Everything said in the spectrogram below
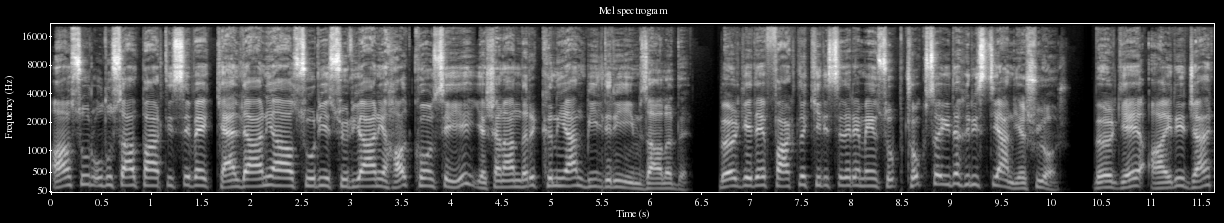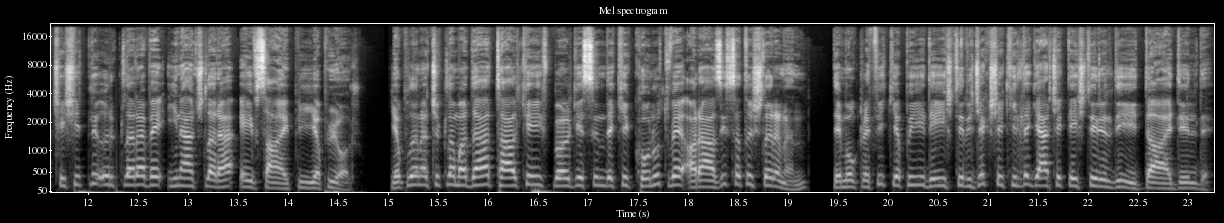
Asur Ulusal Partisi ve Keldani Asuri Süryani Halk Konseyi yaşananları kınayan bildiriyi imzaladı. Bölgede farklı kiliselere mensup çok sayıda Hristiyan yaşıyor. Bölge ayrıca çeşitli ırklara ve inançlara ev sahipliği yapıyor. Yapılan açıklamada Talkeif bölgesindeki konut ve arazi satışlarının demografik yapıyı değiştirecek şekilde gerçekleştirildiği iddia edildi.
